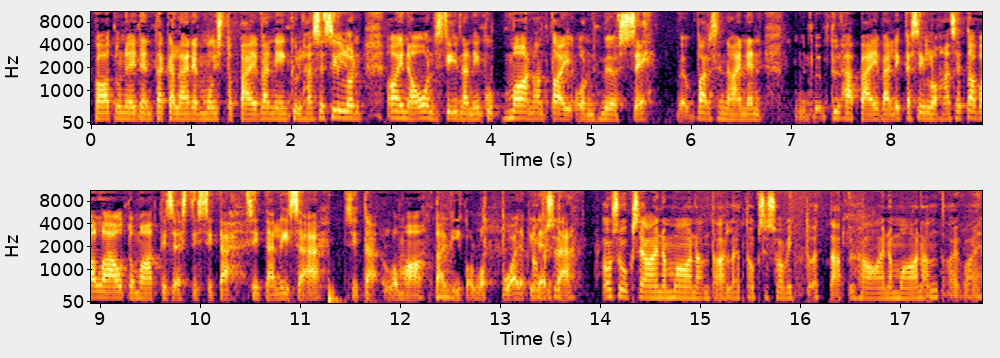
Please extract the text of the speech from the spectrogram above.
kaatuneiden täkäläinen muistopäivä, niin kyllähän se silloin aina on siinä niin kuin maanantai on myös se varsinainen pyhäpäivä, eli silloinhan se tavallaan automaattisesti sitä, sitä lisää, sitä lomaa tai mm. viikonloppua ja pidentää. Onko se, osuuko se aina maanantaille, että onko se sovittu, että tämä pyhä on aina maanantai vai?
